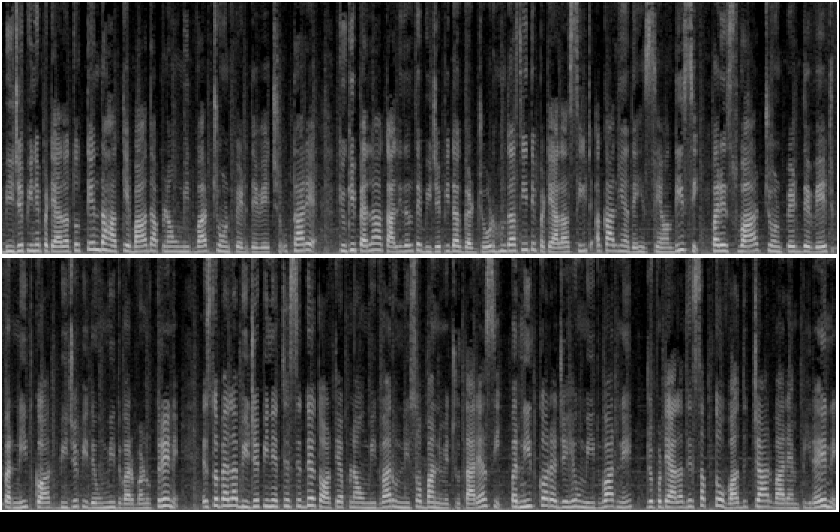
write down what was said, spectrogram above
ਬੀਜੇਪੀ ਨੇ ਪਟਿਆਲਾ ਤੋਂ ਤਿੰਨ ਦਹਾਕੇ ਬਾਅਦ ਆਪਣਾ ਉਮੀਦਵਾਰ ਚੋਣ ਪੇੜ ਦੇ ਵਿੱਚ ਉਤਾਰਿਆ ਹੈ, ਕਿਉਂਕਿ ਪਹਿਲਾਂ ਅਕਾਲੀ ਦਲ ਤੇ ਬੀਜੇਪੀ ਦਾ ਗੱਠਜੋੜ ਹੁੰਦਾ ਸੀ ਤੇ ਪਟਿਆਲਾ ਸੀਟ ਅਕਾਲੀਆਂ ਦੇ ਹਿੱਸੇ ਆਉਂਦੀ ਸੀ। ਪਰ ਇਸ ਵਾਰ ਚੋਣ ਪੇੜ ਦੇ ਵਿੱਚ ਪਰਨੀਤ ਕੌਰ ਬੀਜੇਪੀ ਦੇ ਉਮੀਦਵਾਰ ਬਣ ਉਤਰੇ ਨੇ। ਇਸ ਤੋਂ ਪਹਿਲਾਂ ਬੀਜੇਪੀ ਨੇ ਇੱਥੇ ਸਿੱਧੇ ਤੌਰ ਤੇ ਆਪਣਾ ਉਮੀਦਵਾਰ 1992 ਵਿੱਚ ਉਤਾਰਿਆ ਸੀ। ਪਰਨੀਤ ਕੌਰ ਅਜਿਹੇ ਉਮੀਦਵਾਰ ਨੇ ਜੋ ਪਟਿਆਲਾ ਦੇ ਸਭ ਤੋਂ ਵੱਧ 4 ਵਾਰ ਐਮਪੀ ਰਹੇ ਨੇ।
